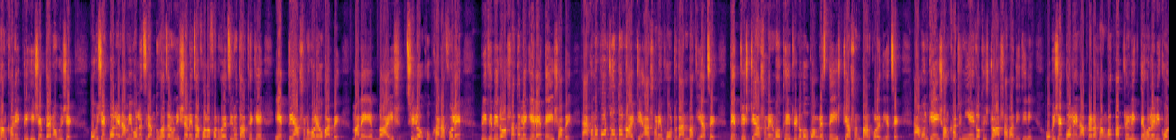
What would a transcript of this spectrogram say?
সংখ্যার একটি হিসেব দেন অভিষেক। অভিষেক বলেন, আমি বলেছিলাম দু হাজার উনিশ সালে যা ফলাফল হয়েছিল তার থেকে একটি আসন হলেও বাড়বে। মানে বাইশ ছিল খুব খারাপ হলে পৃথিবী রসাতলে গেলে তেইশ হবে। এখনও পর্যন্ত নয়টি আসনে ভোট দান বাকি আছে। তেত্রিশটি আসনের মধ্যেই তৃণমূল কংগ্রেস তেইশটি আসন পার করে দিয়েছে। এমনকি এই সংখ্যাটি নিয়েই যথেষ্ট আশাবাদী তিনি। অভিষেক বলেন, আপনারা সংবাদপত্রে লিখতে হলে লিখুন,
